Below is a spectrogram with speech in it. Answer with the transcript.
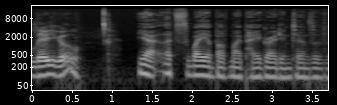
There you go. yeah, that's way above my pay grade in terms of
